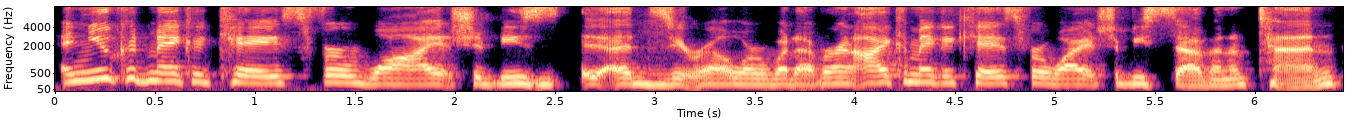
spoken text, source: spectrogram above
And you could make a case for why it should be at zero or whatever. And I can make a case for why it should be seven of 10.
